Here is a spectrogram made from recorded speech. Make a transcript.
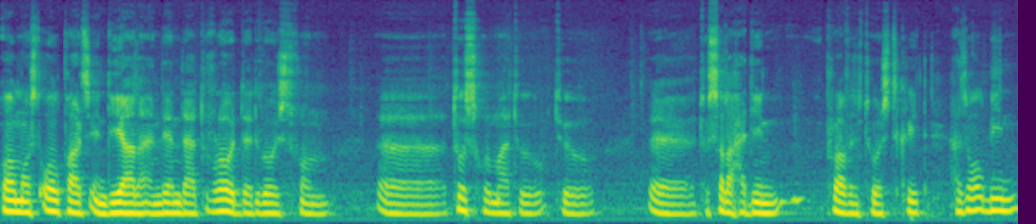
almost all parts in Diyala, and then that road that goes from Tuz Khurmatu, to, to Salahuddin province towards Tikrit has all been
